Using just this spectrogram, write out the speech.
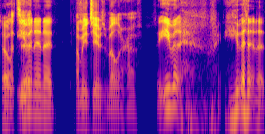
So That's even it? in a How many James Miller have? even even in a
